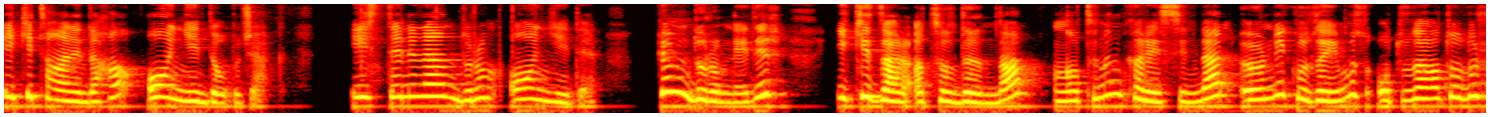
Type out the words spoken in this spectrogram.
2 tane daha 17 olacak. İstenilen durum 17. Tüm durum nedir? 2 zar atıldığından 6'nın karesinden örnek uzayımız 36 olur.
